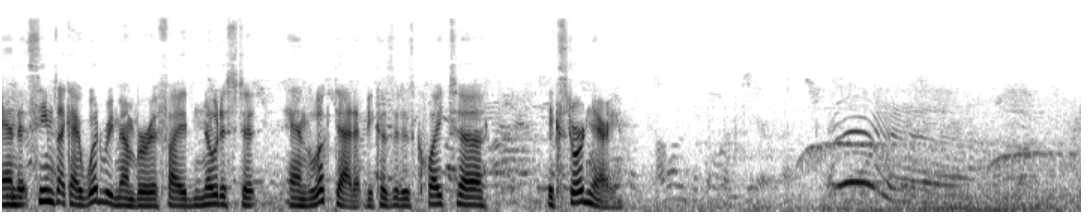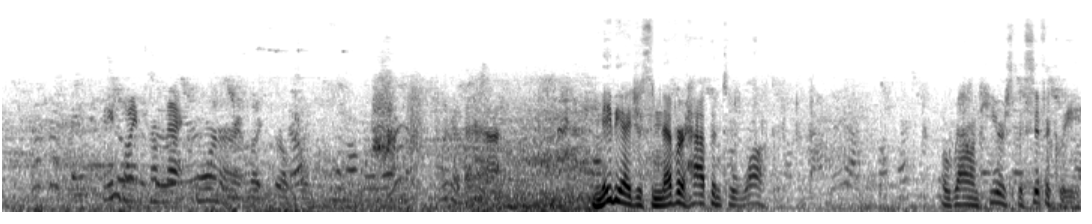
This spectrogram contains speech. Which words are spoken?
And it seems like I would remember if I'd noticed it and looked at it because it is quite uh, extraordinary. Seems like from that corner it looks real good. Look at that. Maybe I just never happened to walk around here specifically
